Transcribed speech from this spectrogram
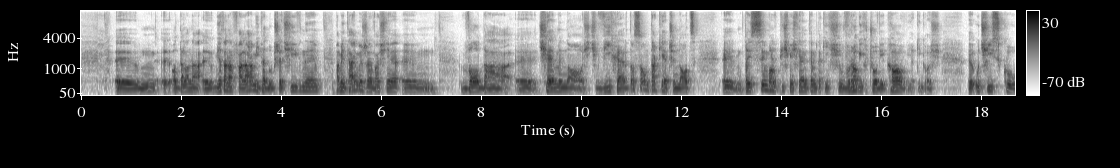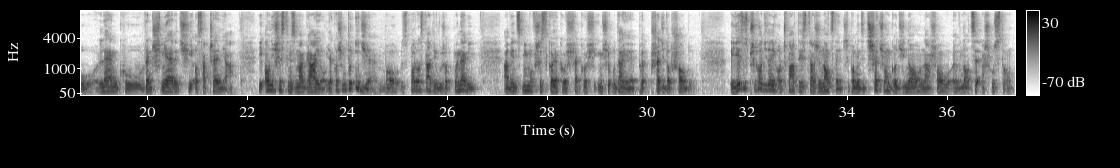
yy, oddalona, yy, miotana falami, wiatr był przeciwny. Pamiętajmy, że właśnie yy, woda, yy, ciemność, wicher to są takie, czy noc, yy, to jest symbol w Piśmie Świętym takich sił wrogich człowiekowi, jakiegoś ucisku, lęku, wręcz śmierci, osaczenia. I oni się z tym zmagają. Jakoś im to idzie, bo sporo stadiów już odpłynęli. A więc mimo wszystko jakoś, jakoś im się udaje pr- przejść do przodu. Jezus przychodzi do nich o czwartej straży nocnej, czyli pomiędzy trzecią godziną naszą w nocy a szóstą,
